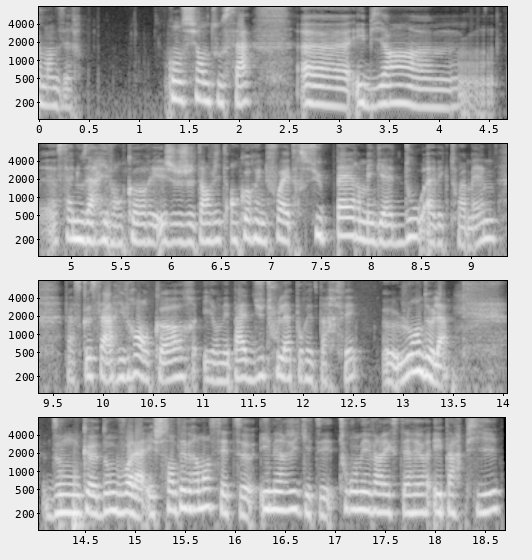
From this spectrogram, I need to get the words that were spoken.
comment dire, conscient de tout ça, euh, eh bien, euh, ça nous arrive encore et je, t'invite encore une fois à être super méga doux avec toi-même parce que ça arrivera encore et on n'est pas du tout là pour être parfait. Euh, loin de là. Donc, donc voilà, et je sentais vraiment cette énergie qui était tournée vers l'extérieur, éparpillée,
